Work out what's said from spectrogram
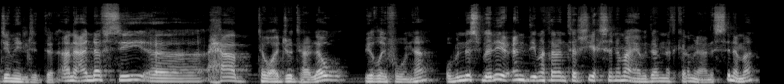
جميل جدا أنا عن نفسي آه، حاب تواجدها لو بيضيفونها وبالنسبة لي عندي مثلا ترشيح سينمائي ما دام نتكلم عن السينما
